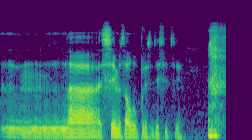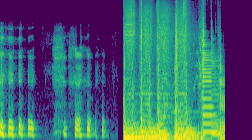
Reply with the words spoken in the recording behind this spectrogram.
на 7 залуп из 10. Ну.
